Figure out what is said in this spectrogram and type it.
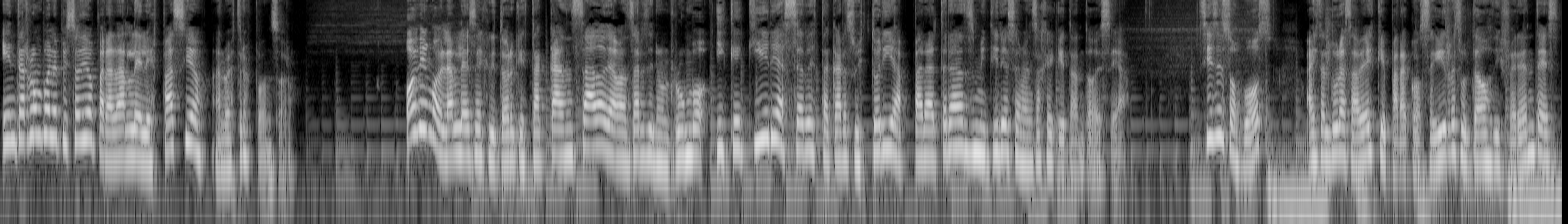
Interrumpo el episodio para darle el espacio a nuestro sponsor. Hoy vengo a hablarle a ese escritor que está cansado de avanzar sin un rumbo y que quiere hacer destacar su historia para transmitir ese mensaje que tanto desea. Si ese sos vos, a esta altura sabés que para conseguir resultados diferentes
